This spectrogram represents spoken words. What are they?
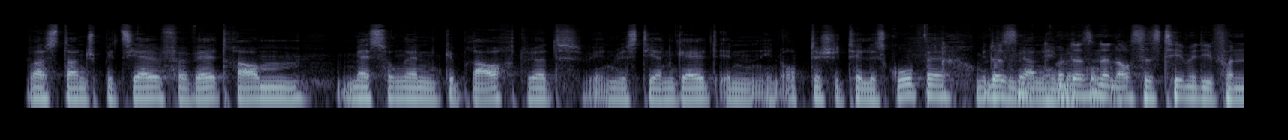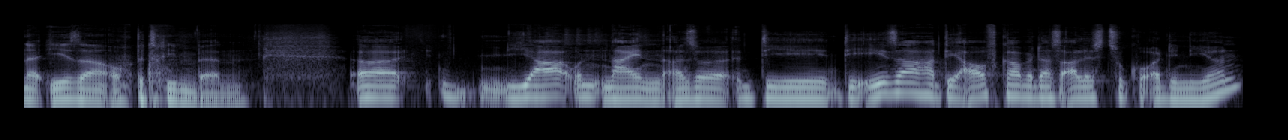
was dann speziell für Weltraummessungen gebraucht wird. Wir investieren Geld in, in optische Teleskope. und das, sind, und das sind dann auch Systeme, die von der ESA auch betrieben werden. Äh, ja und nein. Also die, die ESA hat die Aufgabe, das alles zu koordinieren.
